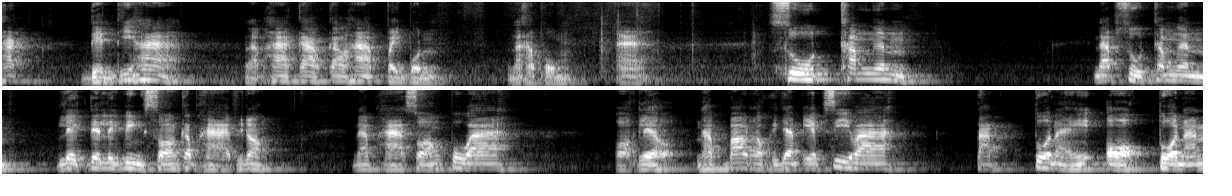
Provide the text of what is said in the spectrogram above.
คักเด่นที่5นะครับ5 9 9 5ไปบนนะครับผมอ่าสูตรทำเงินนะครับสูตรทำเงิน เหล็กเด่นเหล็กวิ่ง2กับหาพี่น้องนะครับหา2ปูวาออกแล้วนะครับเบ้าเท่ากับยำเอฟซีว่าตัดตัวไหนออกตัวนั้น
